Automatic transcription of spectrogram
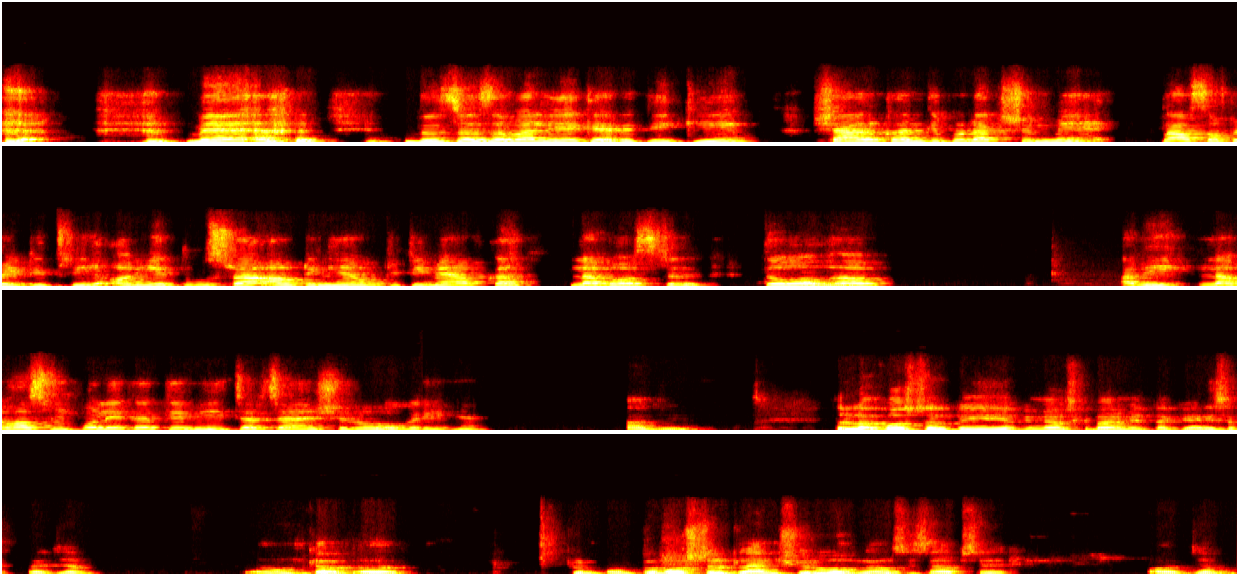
मैं दूसरा सवाल ये कह रही थी कि शाहरुख खान के प्रोडक्शन में क्लास ऑफ़ 83 और ये दूसरा आउटिंग है ओटीटी में आपका लव हॉस्टल तो हाँ अभी लव हॉस्टल को लेकर के भी चर्चाएँ शुरू हो गई हैं। हाँ जी। तो लव हॉस्टल भी अभी मैं उसके बारे में इतना कह नहीं सकता जब उनका प्रमोशनल प्लान शुरू होगा उस हिसाब से। और जब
